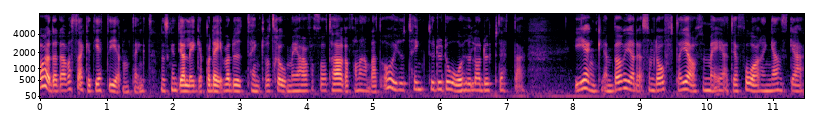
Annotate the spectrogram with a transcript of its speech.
Åh, det där var säkert jättegenomtänkt. Nu ska inte jag lägga på dig vad du tänker och tror men jag har fått höra från andra att oj, hur tänkte du då hur lade du upp detta? egentligen började som det ofta gör för mig att jag får en ganska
